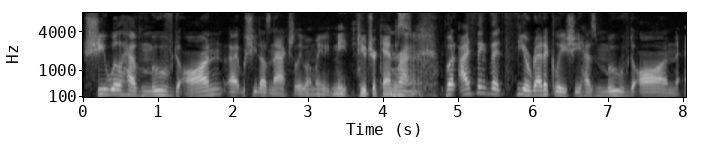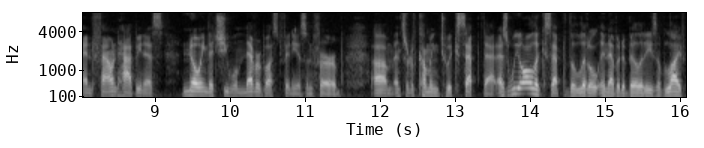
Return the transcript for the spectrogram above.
She will have moved on. Uh, she doesn't actually when we meet future Candace. Right. But I think that theoretically she has moved on and found happiness knowing that she will never bust Phineas and Ferb um, and sort of coming to accept that, as we all accept the little inevitabilities of life.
